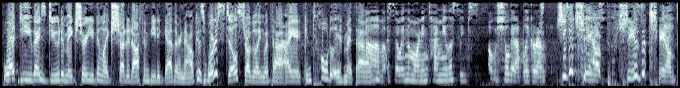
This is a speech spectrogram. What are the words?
what do you guys do to make sure you can like shut it off and be together now? Cuz we're still struggling with that. I can totally admit that. um so in the morning time Mila sleeps oh she'll get up like around She's a champ. She is a champ.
